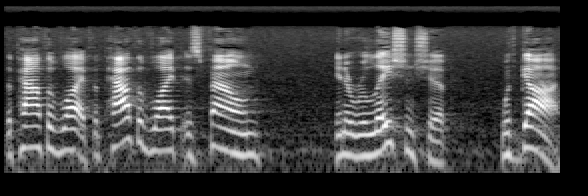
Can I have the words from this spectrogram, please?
the path of life? The path of life is found in a relationship with God.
